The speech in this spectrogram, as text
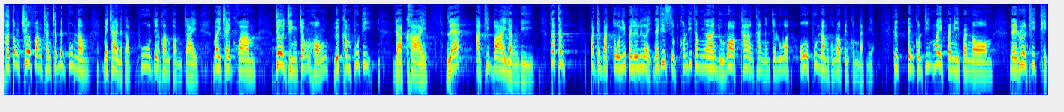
เธอต้องเชื่อฟังฉันฉันเป็นผู้นำไม่ใช่นะครับ พูดด้วยความถ่อมใจ ไม่ใช้ความเจ้อจริงจองหอง หรือคำพูดที่หยาบคาย และอธิบายอย่างดี ถ้าท่านปฏิบัติตัวอย่างนี้ไปเรื่อยๆ ในที่สุดคนที่ทำงานอยู่รอบทางท่านนั้นจะรู้ว่า โอ้ ผู้นำของเราเป็นคนแบบนี้คือเป็นคนที่ไม่ประนีประนอมในเรื่องที่ผิด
